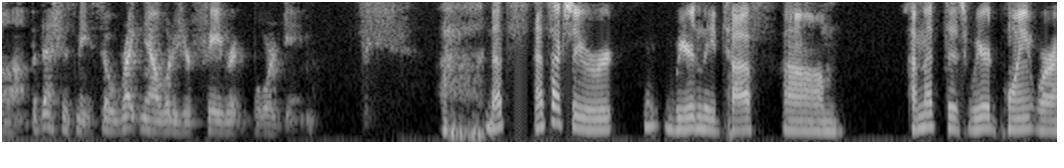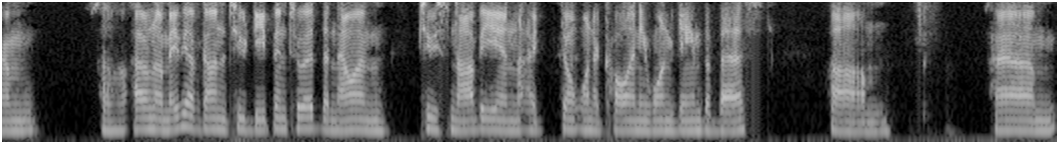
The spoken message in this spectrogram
uh, but that's just me. So right now what is your favorite board game? That's that's actually r- weirdly tough. Um, I'm at this weird point where I'm, uh, I don't know, maybe I've gone too deep into it that now I'm too snobby and I don't want to call any one game the best. Um, um,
